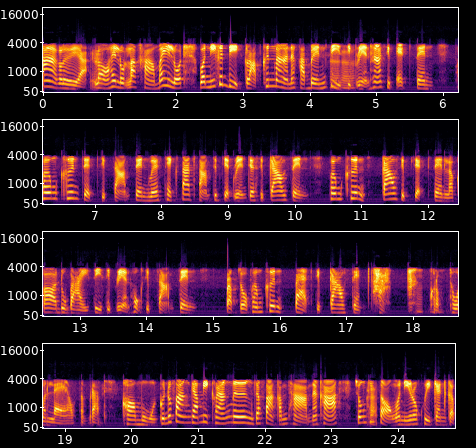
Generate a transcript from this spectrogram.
มากเลยอะ่ะเออรอให้ลดราคาไม่ลด วันนี้ก็ดีดกลับขึ้นมานะคะ เบรนท์อ่าฮะ40เหรียญ51เซนต์เพิ่มขึ้น 73 เซนต์เวสเท็กซัส 37 เหรียญ 79 เซนต์เพิ่มขึ้น 97 เซนต์แล้วก็ดูไบ 40 เหรียญ 63 เซนต์ปรับตัวเพิ่มขึ้น 89 เซนต์ค่ะอะอืมครบถ้วนแล้วสำหรับข้อมูล คุณผู้ฟังย้ำอีกครั้งหนึ่งจะฝากคำถามนะคะ ช่วงที่สองวันนี้เราคุยกันกับ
